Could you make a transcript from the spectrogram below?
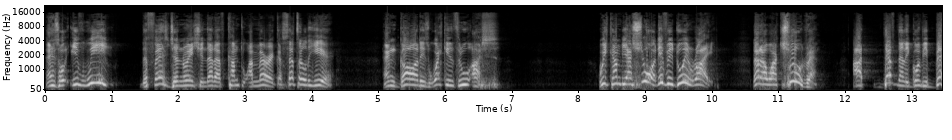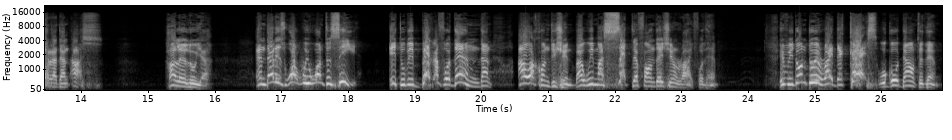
And so, if we, the first generation that have come to America, settled here, and God is working through us, we can be assured, if we do it right, that our children are definitely going to be better than us. Hallelujah. And that is what we want to see. It will be better for them than our condition, but we must set the foundation right for them. If we don't do it right, the curse will go down to them.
